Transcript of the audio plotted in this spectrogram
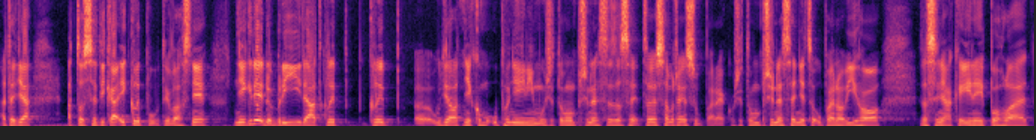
A teď já, a to se týká i klipů, ty vlastně, někdy je dobrý dát klip, klip uh, udělat někomu úplně jinému, že tomu přinese zase, to je samozřejmě super, jako, že tomu přinese něco úplně nového, zase nějaký jiný pohled,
